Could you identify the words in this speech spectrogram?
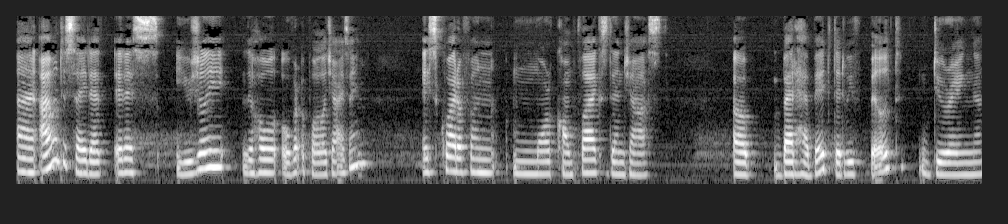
And i want to say that it is usually the whole over apologizing is quite often more complex than just a bad habit that we've built during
